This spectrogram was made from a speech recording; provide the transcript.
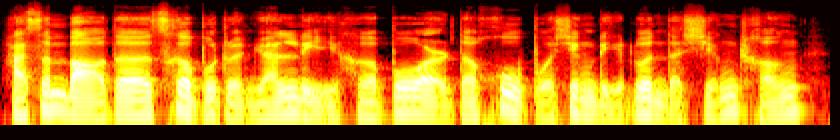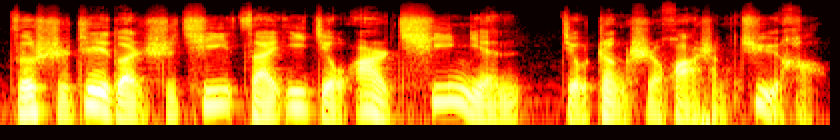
海森堡的测不准原理和波尔的互补性理论的形成，则使这段时期在1927年就正式画上句号。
